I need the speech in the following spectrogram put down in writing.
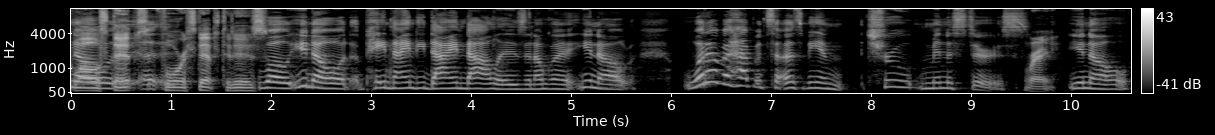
know, steps, uh, four steps to this. Well, you know, pay ninety nine dollars, and I'm going. to, You know, whatever happened to us being true ministers? Right. You know,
